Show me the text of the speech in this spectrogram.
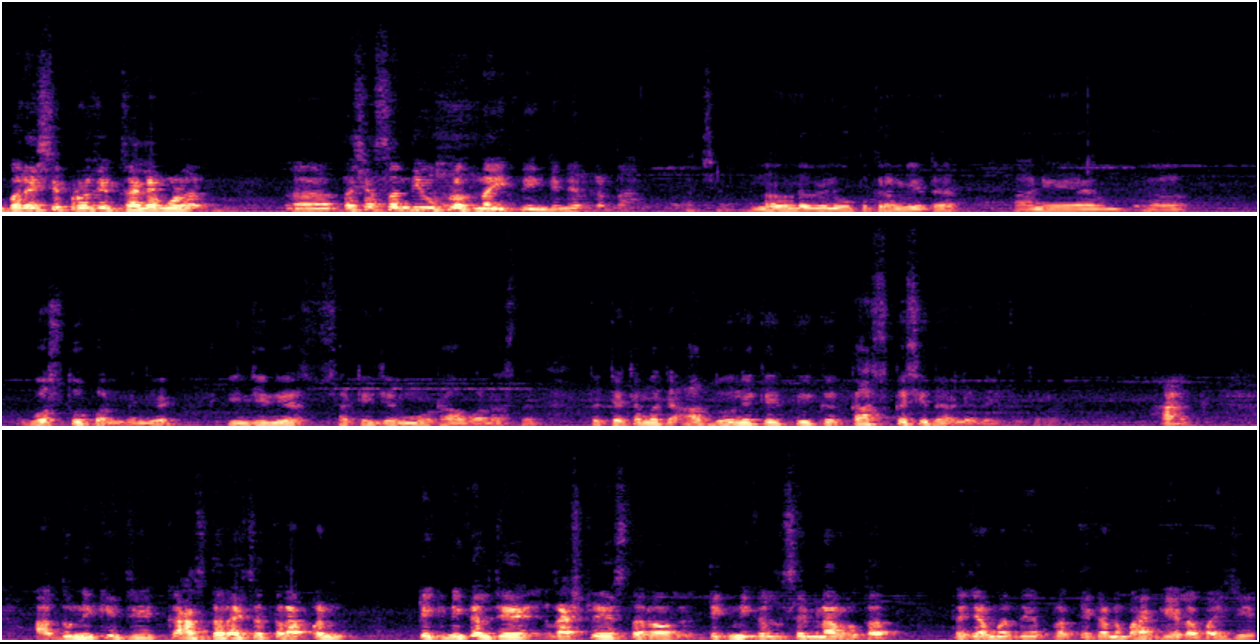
बरेचसे प्रोजेक्ट झाल्यामुळं तशा संधी उपलब्ध नाहीत इंजिनियर करता. अच्छा. नवनवीन उपक्रम येतात आणि वस्तू पण म्हणजे इंजिनियर्ससाठी जे मोठं आव्हान असतं तर त्याच्यामध्ये आधुनिकी कास कशी धरल्या जाईल त्याच्यामध्ये? हा. आधुनिक जे कास धरायचं तर आपण टेक्निकल जे राष्ट्रीय स्तरावर टेक्निकल सेमिनार होतात त्याच्यामध्ये प्रत्येकानं भाग घ्यायला पाहिजे.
